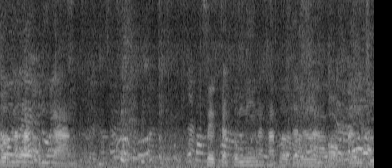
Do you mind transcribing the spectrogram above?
ร่วมนะครับตรงกลาง เสร็จจากตรงนี้นะครับ เราจะเดินออกไปที่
